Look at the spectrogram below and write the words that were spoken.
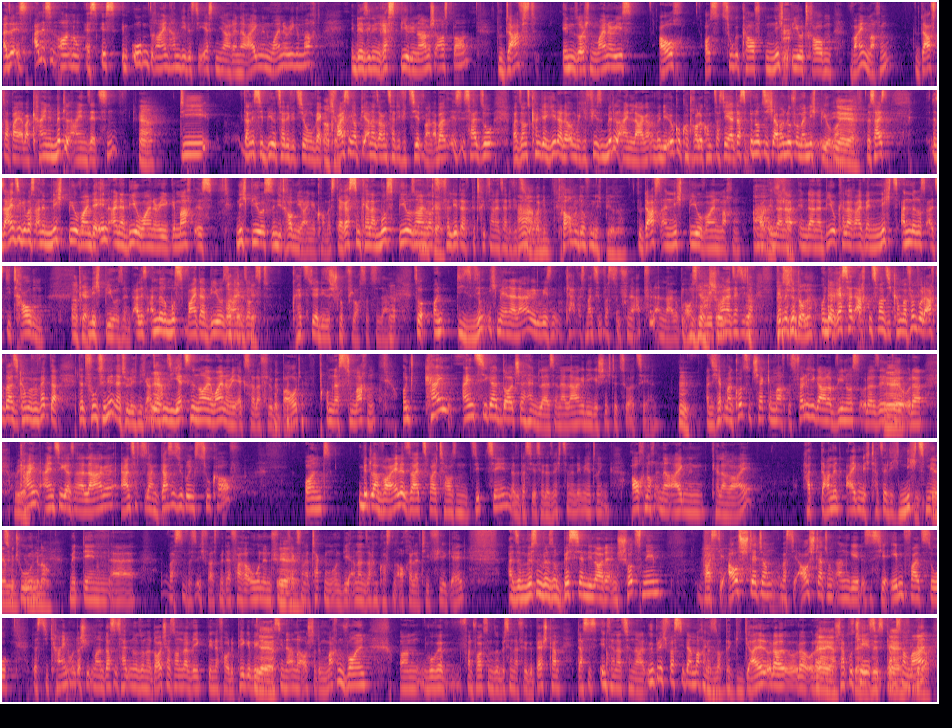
Also ist alles in Ordnung. Es ist im Obendrein haben die das die ersten Jahre in der eigenen Winery gemacht, in der sie den Rest biodynamisch ausbauen. Du darfst in solchen Wineries auch aus zugekauften Nicht-Biotrauben Wein machen. Du darfst dabei aber keine Mittel einsetzen, die, dann ist die Biozertifizierung weg. Ich Okay. weiß nicht, ob die anderen Sachen zertifiziert waren, aber es ist halt so, weil sonst könnte ja jeder da irgendwelche fiesen Mittel einlagern und wenn die Ökokontrolle kommt, sagt er, ja, das benutze ich aber nur für mein Nicht-Bio-Wein. Ja, ja. Das heißt, das Einzige, was an einem Nicht-Bio-Wein, der in einer Bio-Winery gemacht ist, nicht Bio ist, sind die Trauben, die reingekommen ist. Der Rest im Keller muss Bio sein, Okay. sonst verliert der Betrieb seine Zertifizierung. Ah, aber die Trauben dürfen nicht Bier sein. Du darfst einen Nicht-Bio-Wein machen Ah, in, deiner, klar. in deiner Biokellerei, wenn nichts anderes als die Trauben Okay. nicht Bio sind. Alles andere muss weiter Bio sein, okay. sonst hättest du ja dieses Schlupfloch sozusagen. Ja. So, und die sind nicht mehr in der Lage gewesen. Klar, was meinst du, was du für eine Abfüllanlage brauchst? Ja, schon. 360 Ja, bisschen so- dolle. Und der Rest hat 28,5 oder 38,5 Hektar. Das funktioniert natürlich nicht. Also Ja. haben sie jetzt eine neue Winery extra dafür gebaut, um das zu machen. Und kein einziger deutscher Händler ist in der Lage, die Geschichte zu erzählen. Also ich habe mal einen kurzen Check gemacht, ist völlig egal, ob Venus oder Silke Ja. oder kein einziger ist in der Lage, ernsthaft zu sagen, das ist übrigens Zukauf. Und mittlerweile seit 2017, also das hier ist ja der 16, in dem wir hier trinken, auch noch in der eigenen Kellerei, hat damit eigentlich tatsächlich nichts mehr Ja, zu mit- tun genau. mit den, äh, was weiß ich was, mit der Pharaonin für Ja. 600 Tacken und die anderen Sachen kosten auch relativ viel Geld. Also müssen wir so ein bisschen die Leute in Schutz nehmen. Was die Ausstattung, was die Ausstattung angeht, ist es hier ebenfalls so, dass die keinen Unterschied machen. Das ist halt nur so ein deutscher Sonderweg, den der VDP gewählt Ja, hat, ja. dass sie eine andere Ausstattung machen wollen, ähm, wo wir von Volkswagen so ein bisschen dafür gebasht haben. Das ist international üblich, was sie da machen. Das ist auch bei Gigal oder, oder, oder Ja, ja. Chapoutier, ist es ganz ja, normal. genau.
